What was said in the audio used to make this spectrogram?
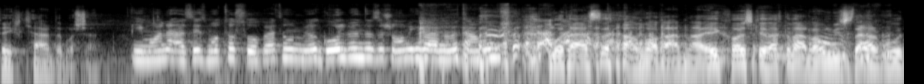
فکر کرده باشن. ایمان عزیز ما تا صحبتمون میاد گل بندازه شما میگه برنامه تموم شد. متاسفم واقعا. من ای کاش که وقت برنامه بیشتر بود.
